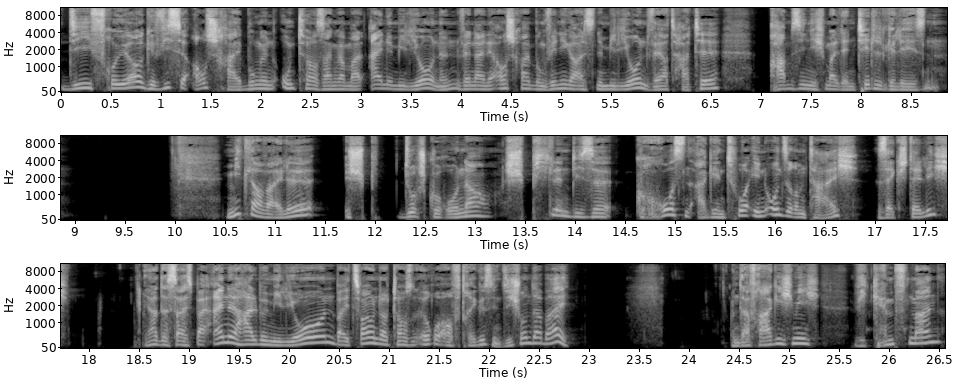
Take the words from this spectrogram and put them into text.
die früher gewisse Ausschreibungen unter, sagen wir mal, eine Million, wenn eine Ausschreibung weniger als eine Million Wert hatte, haben sie nicht mal den Titel gelesen. Mittlerweile durch Corona spielen diese großen Agentur in unserem Teich, sechsstellig. Ja, das heißt, bei eine halbe Million, bei 200.000 Euro Aufträge sind sie schon dabei. Und da frage ich mich, wie kämpft man?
